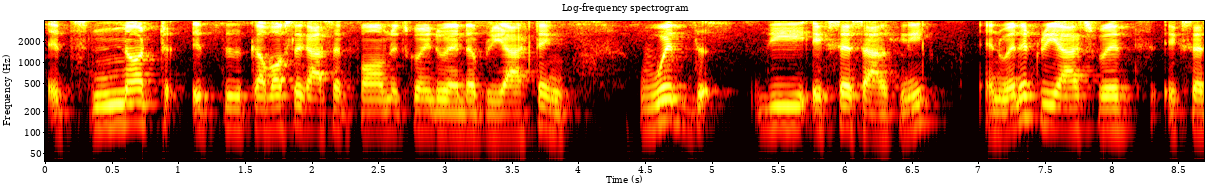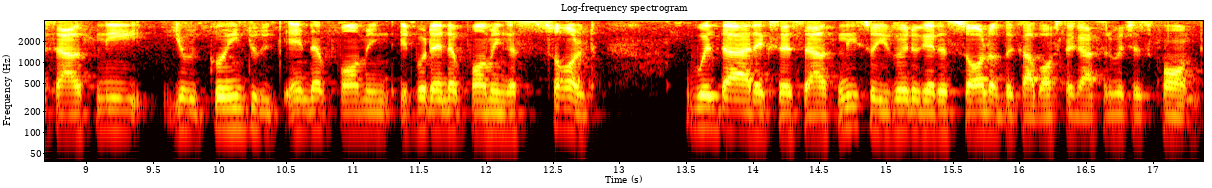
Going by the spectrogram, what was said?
it's not, the carboxylic acid formed, it's going to end up reacting with the excess alkali. And when it reacts with excess alkali, you're going to end up forming, it would end up forming a salt with that excess alkali. So you're going to get a salt of the carboxylic acid, which is formed.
